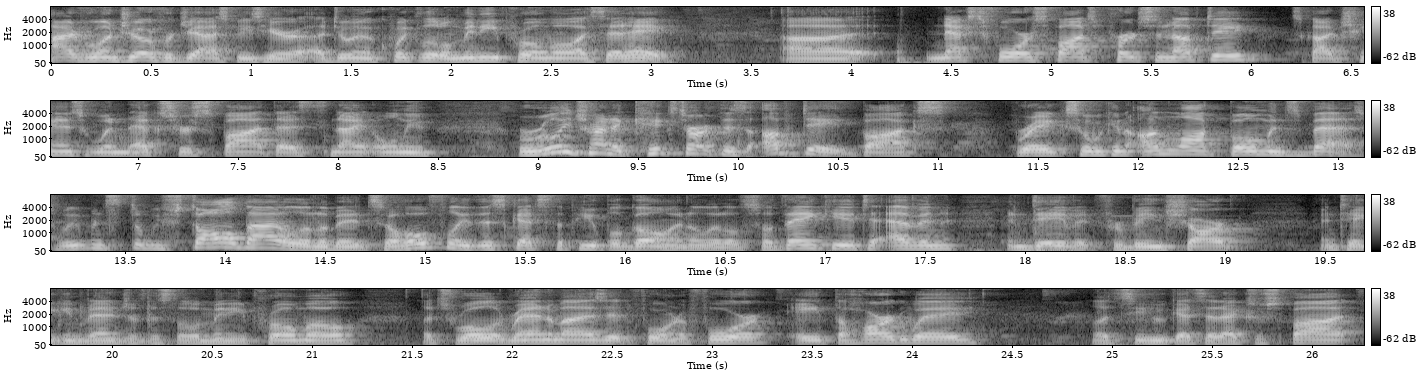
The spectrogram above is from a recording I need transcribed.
Hi everyone, Joe for Jaspy's here, uh, doing a quick little mini promo. I said, hey, uh, next four spots purchase an update. It's got a chance to win an extra spot. That is tonight only. We're really trying to kickstart this update box break so we can unlock Bowman's best. We've been we've stalled out a little bit, so hopefully this gets the people going a little. So thank you to Evan and David for being sharp and taking advantage of this little mini promo. Let's roll it, randomize it. Four and a four, eight the hard way. Let's see who gets that extra spot.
